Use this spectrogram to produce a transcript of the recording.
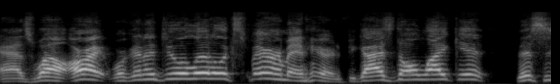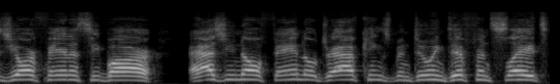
as well. All right, we're going to do a little experiment here. If you guys don't like it, this is your fantasy bar. As you know, FanDuel DraftKings been doing different slates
